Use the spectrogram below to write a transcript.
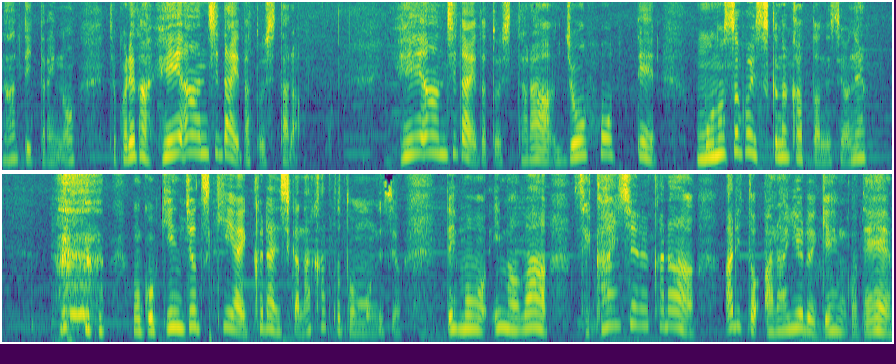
何て言ったらいいの？じゃこれが平安時代だとしたら。平安時代だとしたら情報ってものすごい少なかったんですよね。もうご近所付き合いくらいしかなかったと思うんですよ。でも今は世界中からありとあらゆる言語で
